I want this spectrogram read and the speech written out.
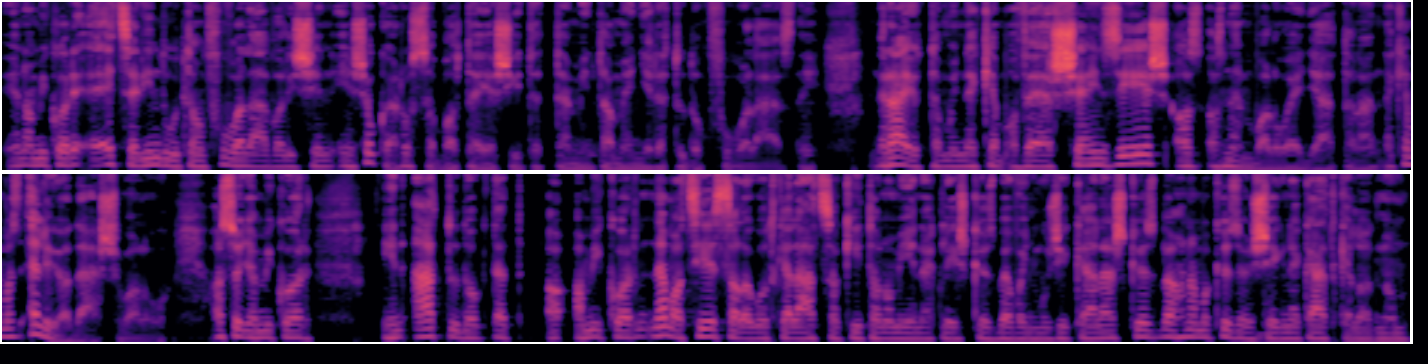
én amikor egyszer indultam fuvalával is, én, én sokkal rosszabban teljesítettem, mint amennyire tudok fuvalázni. Rájöttem, hogy nekem a versenyzés az, az nem való egyáltalán. Nekem az előadás való. Az, hogy amikor én át tudok, tehát a, amikor nem a célszalagot kell átszakítanom éneklés közben, vagy muzsikálás közben, hanem a közönségnek át kell adnom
